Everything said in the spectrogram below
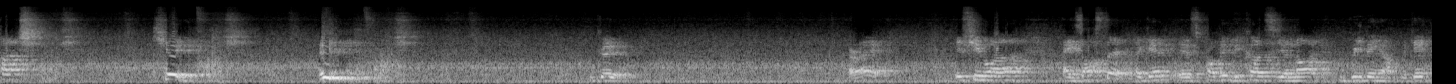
touch, kick, eight. Good. All right. If you are exhausted, again, it's probably because you're not breathing out, okay?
